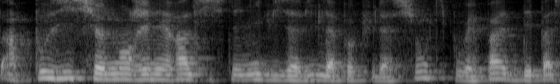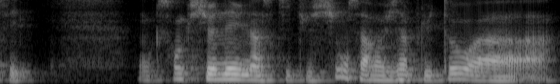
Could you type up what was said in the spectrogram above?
un positionnement général systémique vis-à-vis de la population qui ne pouvait pas être dépassé. Donc sanctionner une institution, ça revient plutôt à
